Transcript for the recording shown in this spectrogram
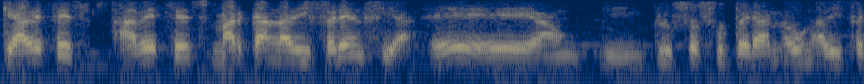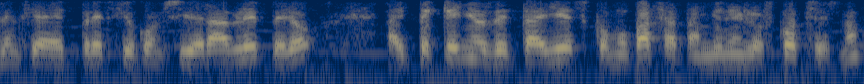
que a veces a veces marcan la diferencia, ¿eh? Eh, incluso superando una diferencia de precio considerable, pero hay pequeños detalles como pasa también en los coches, ¿no?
